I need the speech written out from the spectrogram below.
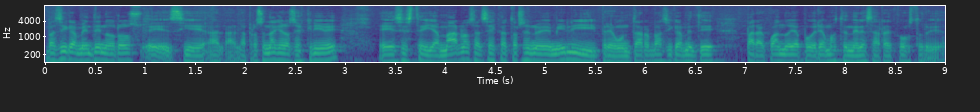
básicamente nosotros, eh, si a, la persona que nos escribe, es este, llamarnos al 614-9000 y preguntar básicamente para cuándo ya podríamos tener esa red construida.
